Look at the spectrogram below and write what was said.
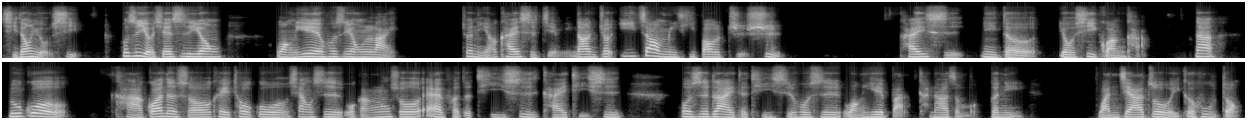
启动游戏，或是有些是用网页或是用 line，就你要开始解谜，然后你就依照谜题包的指示开始你的游戏关卡。那如果卡关的时候，可以透过像是我刚刚说 App 的提示开提示，或是 Line 的提示，或是网页版，看它怎么跟你玩家做一个互动。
